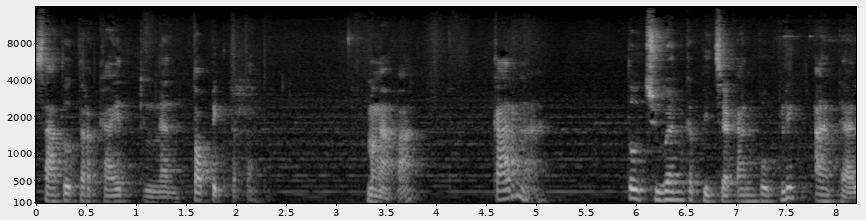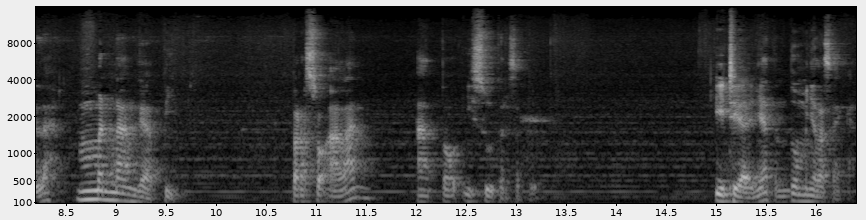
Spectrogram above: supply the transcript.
satu terkait dengan topik tertentu. Mengapa? Karena tujuan kebijakan publik adalah menanggapi persoalan atau isu tersebut. Idealnya tentu menyelesaikan.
